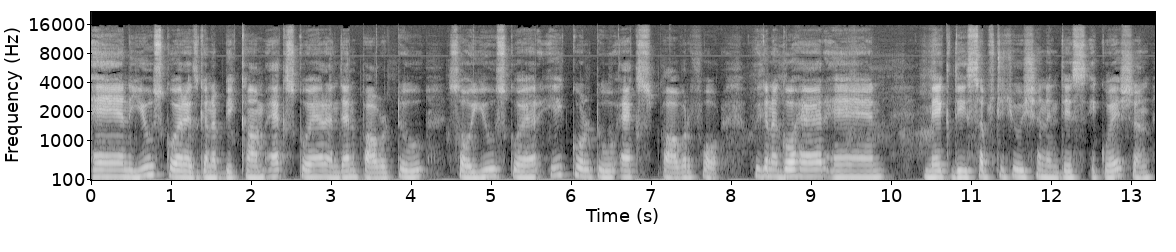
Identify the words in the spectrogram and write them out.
and u square is gonna become x square and then power 2. So u square equal to x power 4. We're gonna go ahead and make the substitution in this equation.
